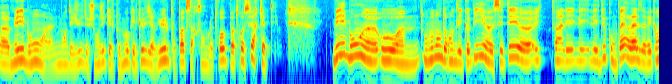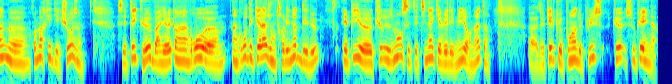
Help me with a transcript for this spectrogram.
Euh, mais bon, elle lui demandait juste de changer quelques mots, quelques virgules, pour pas que ça ressemble trop, pas trop se faire capter. Mais bon, au, moment de rendre les copies, c'était. Enfin, les, deux compères, là, elles avaient quand même remarqué quelque chose. C'était que bah, il y avait quand même un gros décalage entre les notes des deux. Et puis, euh, curieusement, c'était Tina qui avait les meilleures notes, euh, de quelques points de plus que Sukaina.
